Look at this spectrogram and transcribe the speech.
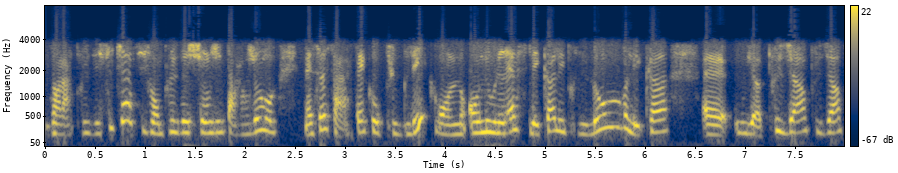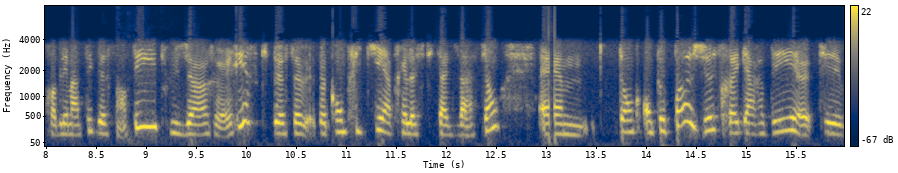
ils ont l'air plus efficaces, ils font plus de chirurgies par jour. Mais ça, ça fait qu'au public, on, on, nous laisse les cas les plus lourds, les cas où il y a plusieurs, plusieurs problématiques de santé, plusieurs risques de se de compliquer après l'hospitalisation. donc, on peut pas juste regarder que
